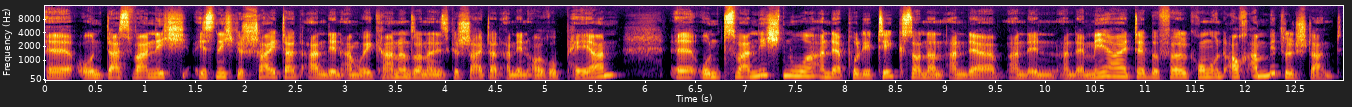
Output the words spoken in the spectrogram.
Äh, und das war nicht, ist nicht gescheitert an den Amerikanern, sondern ist gescheitert an den Europäern. Äh, und zwar nicht nur an der Politik, sondern an der, an den, an der Mehrheit der Bevölkerung und auch am Mittelstand.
